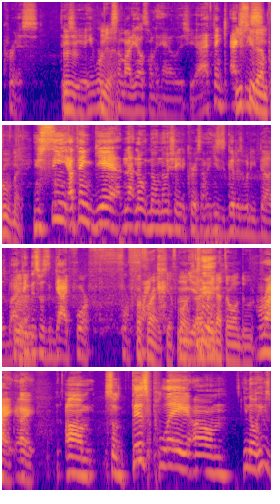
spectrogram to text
Chris this year. He worked Yeah. with somebody else on his handle this year. I think actually You see the improvement. you see, I think yeah, not no no no shade to Chris. I mean he's as good as what he does, but I think this was the guy for for For Frank. Frank, of course. Yeah. Everybody got their own dude. Right, right. Um, so this play, um, you know, he was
